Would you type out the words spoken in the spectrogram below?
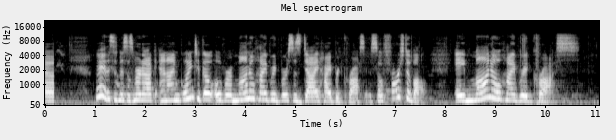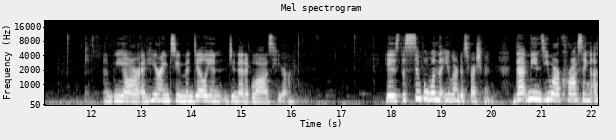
Okay, this is Mrs. Murdock, and I'm going to go over monohybrid versus dihybrid crosses. So first of all, a monohybrid cross, and we are adhering to Mendelian genetic laws here, is the simple one that you learned as freshmen. That means you are crossing a,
